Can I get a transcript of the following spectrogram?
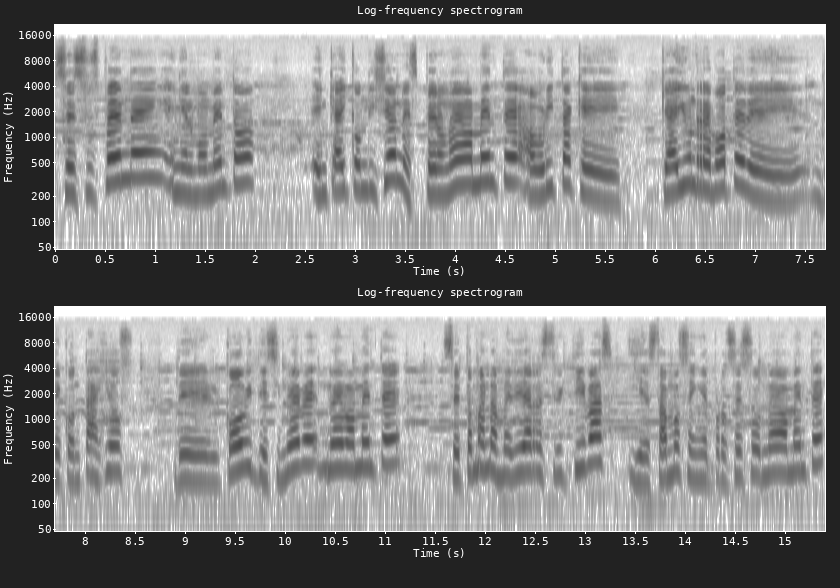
Se suspenden en el momento en que hay condiciones, pero nuevamente ahorita que, que hay un rebote de, de contagios del COVID-19, nuevamente se toman las medidas restrictivas y estamos en el proceso nuevamente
